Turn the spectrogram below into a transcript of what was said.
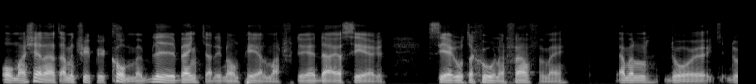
om man känner att ja, Trippier kommer bli bänkad i någon PL-match, det är där jag ser, ser rotationen framför mig, ja men då, då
